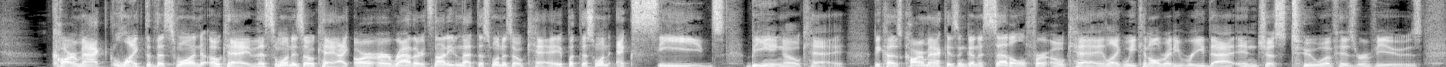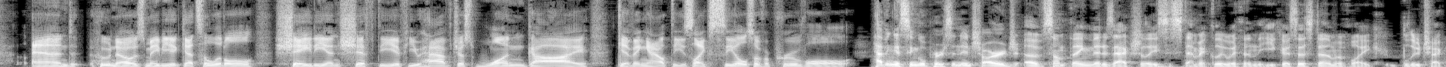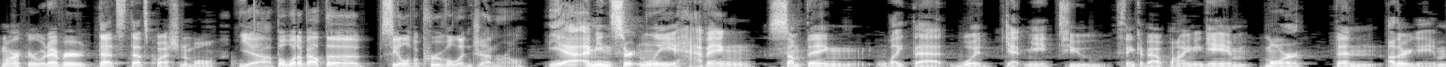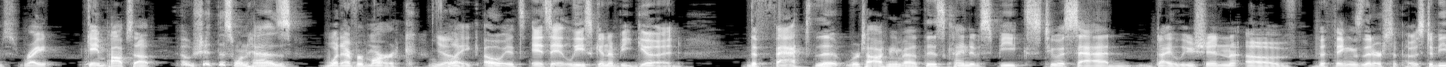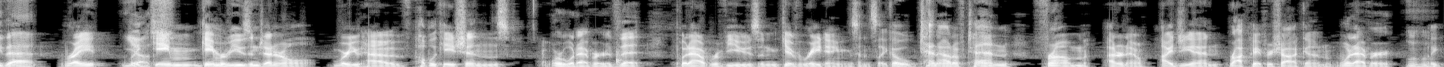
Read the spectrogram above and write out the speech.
Carmack liked this one. Okay, this one is okay. I, or, or rather, it's not even that this one is okay, but this one exceeds being okay because Carmack isn't going to settle for okay. Like we can already read that in just two of his reviews. And who knows, maybe it gets a little shady and shifty if you have just one guy giving out these like seals of approval having a single person in charge of something that is actually systemically within the ecosystem of like blue checkmark or whatever, that's that's questionable. Yeah, but what about the seal of approval in general? Yeah, I mean certainly having something like that would get me to think about buying a game more than other games, right? Game pops up, oh shit, this one has whatever mark. Yeah. Like, oh, it's it's at least going to be good the fact that we're talking about this kind of speaks to a sad dilution of the things that are supposed to be that, right? Like yes. game game reviews in general where you have publications or whatever that put out reviews and give ratings and it's like, "Oh, 10 out of 10 from I don't know, IGN, Rock Paper Shotgun, whatever." Mm-hmm. Like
